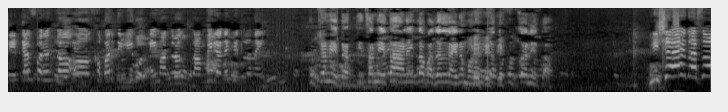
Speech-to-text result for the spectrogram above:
नेत्यांपर्यंत अ, खबर दिली होती मात्र गांभीर्याने घेतलं नाही. कुठच्या नेत्यात तिचा नेता अनेकदा बदललाय ना म्हणून कुठचा नेता? निषेध असो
